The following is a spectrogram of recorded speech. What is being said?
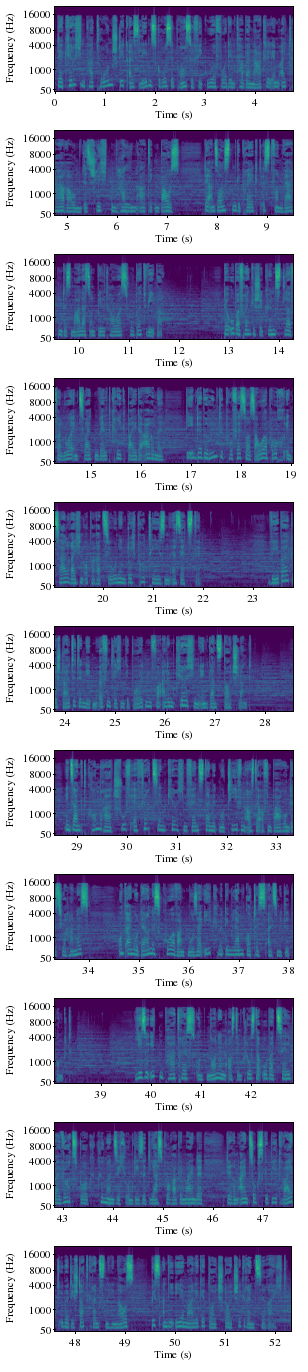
Der Kirchenpatron steht als lebensgroße Bronzefigur vor dem Tabernakel im Altarraum des schlichten hallenartigen Baus, der ansonsten geprägt ist von Werken des Malers und Bildhauers Hubert Weber. Der oberfränkische Künstler verlor im Zweiten Weltkrieg beide Arme, die ihm der berühmte Professor Sauerbruch in zahlreichen Operationen durch Prothesen ersetzte. Weber gestaltete neben öffentlichen Gebäuden vor allem Kirchen in ganz Deutschland. In St. Konrad schuf er 14 Kirchenfenster mit Motiven aus der Offenbarung des Johannes und ein modernes Chorwandmosaik mit dem Lamm Gottes als Mittelpunkt. Jesuitenpatres und Nonnen aus dem Kloster Oberzell bei Würzburg kümmern sich um diese Diaspora-Gemeinde, deren Einzugsgebiet weit über die Stadtgrenzen hinaus bis an die ehemalige deutsch-deutsche Grenze reicht.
